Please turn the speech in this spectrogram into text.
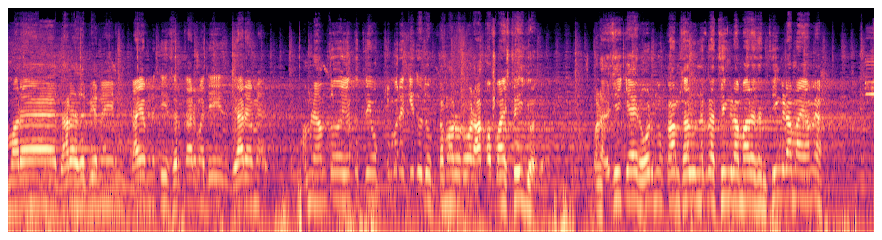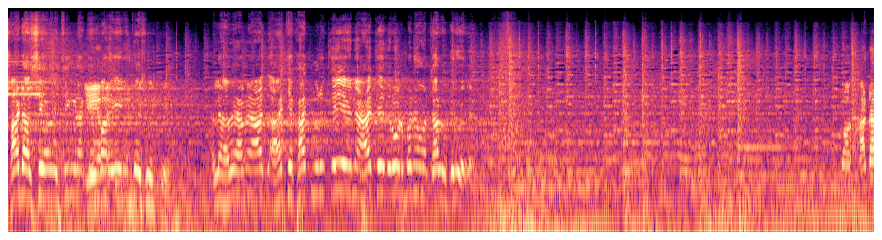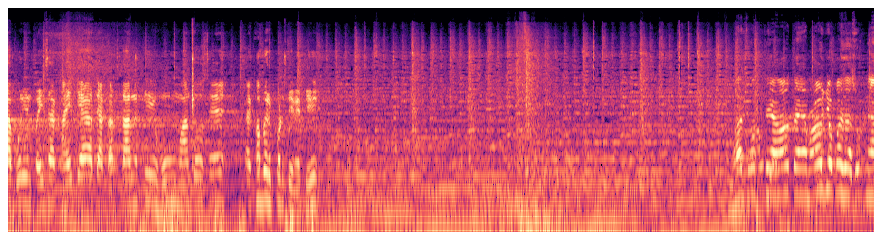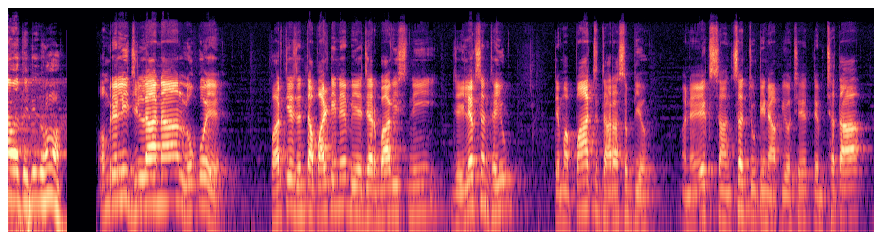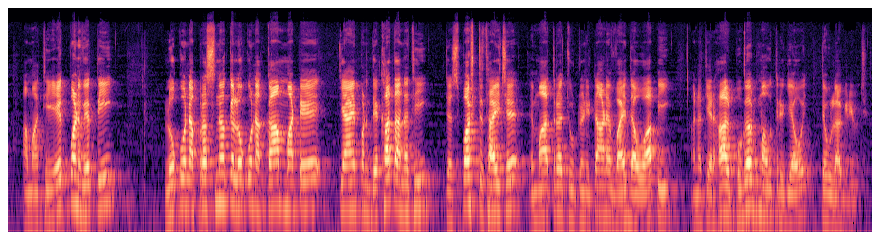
અમારે ધારાસભ્યની કાયમ નથી સરકારમાંથી જ્યારે અમે અમને આમ તો એકત્રીસ ઓક્ટોબરે કીધું હતું કે તમારો રોડ આખો પાસ થઈ ગયો છે. પણ હજી ક્યાંય રોડનું કામ ચાલુ નકરા થીંગડા મારે છે ને થીંગડામાં અમે ખાડા છે હવે થીંગડા કેમ મારે એ નથી છે? એટલે હવે અમે આજ હાથે ખાતમુહૂર્ત કરીએ અને હાથે જ રોડ બનાવવાનું ચાલુ કર્યો છે. તો આ ખાડા પૂરીને પૈસા ખાઈ ગયા ત્યાં કરતા નથી. હું વાંધો છે કાંઈ ખબર પડતી નથી. મત વખતે આવતા એમ આવજો પાછા ચૂંટણી આવે બીજું હું? અમરેલી જિલ્લાના લોકોએ ભારતીય જનતા પાર્ટીને બે હજાર બાવીસની જે ઇલેક્શન થયું તેમાં પાંચ ધારાસભ્ય અને એક સાંસદ ચૂંટીને આપ્યો છે. તેમ છતાં આમાંથી એક પણ વ્યક્તિ લોકોના પ્રશ્ન કે લોકોના કામ માટે ક્યાંય પણ દેખાતા નથી. જે સ્પષ્ટ થાય છે એ માત્ર ચૂંટણી ટાણે વાયદાઓ આપી અને અત્યારે હાલ ભૂગર્ભમાં ઉતરી ગયા હોય તેવું લાગી રહ્યું છે.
